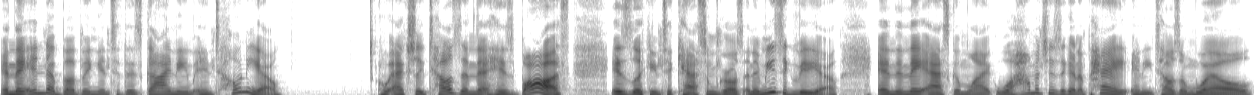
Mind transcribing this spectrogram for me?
And they end up bumping into this guy named Antonio who actually tells them that his boss is looking to cast some girls in a music video. And then they ask him like, "Well, how much is it going to pay?" And he tells them, "Well,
